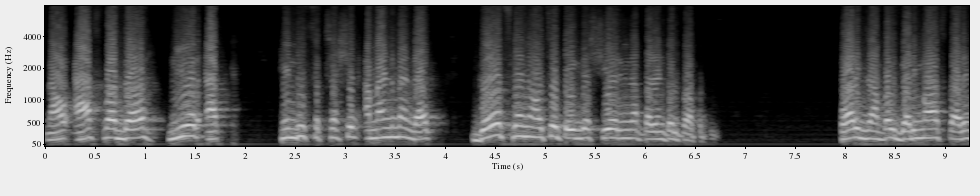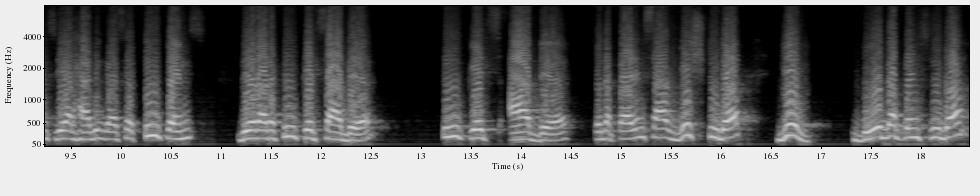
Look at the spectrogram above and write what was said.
Now, as per the newer act, Hindu Succession Amendment Act, girls can also take the share in the parental property. For example, Garima's parents, they are having as a two pens. There are two kids are there. Two kids are there. So the parents are wish to the give both the pens to the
